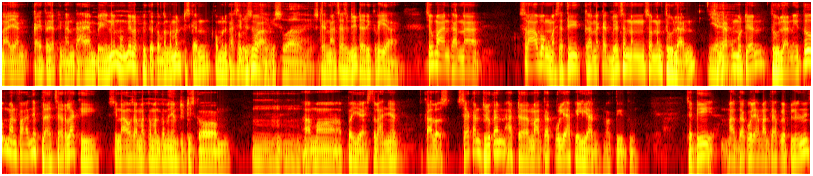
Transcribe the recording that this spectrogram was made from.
Nah yang kaitannya dengan KMP ini mungkin lebih ke teman-teman desain komunikasi, visual. Komunikasi visual. ya. Sedangkan saya sendiri dari Kriya. Cuman karena serawong mas, jadi karena Kate Bian seneng seneng dolan, Iya. sehingga kemudian dolan itu manfaatnya belajar lagi, sinau sama teman-teman yang di diskom, Hmm, sama apa ya istilahnya. Kalau saya kan dulu kan ada mata kuliah pilihan waktu itu. Jadi mata kuliah-mata kuliah pilihan ini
